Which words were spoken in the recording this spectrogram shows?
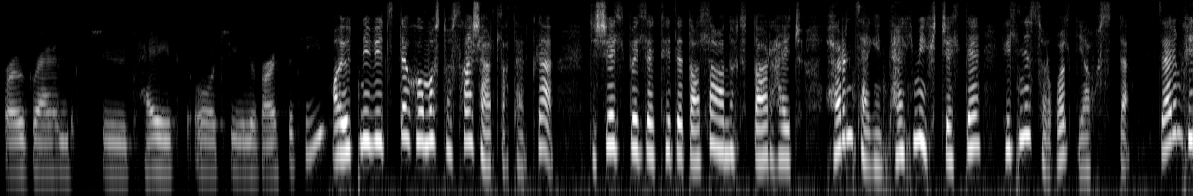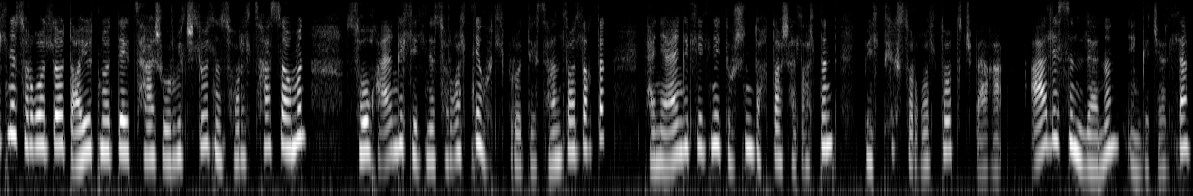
programs to TAFE or to university. Оюутны визтэй хүмүүс тусгай шаардлага тавьдаг. Жишээлбэл тэд 7 хоногт доор хаяж 20 цагийн танхимын хичээлтэй хэлний сургуульд явах ёстой. Зарим хэлний сургуулиуд оюутнуудыг цааш үргэлжлүүлэн суралцахаас өмнө суух англи хэлний сургалтын хөтөлбөрүүдийг санал болгодог. Таны англи хэлний төвшин тогтоох шалгалтанд бэлтгэх сургуулиуд ч байгаа. Алисон Леннон ингэж ярьлаа.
